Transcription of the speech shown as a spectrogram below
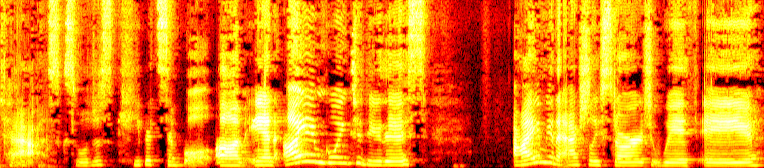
tasks. We'll just keep it simple. Um, and I am going to do this. I am going to actually start with a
